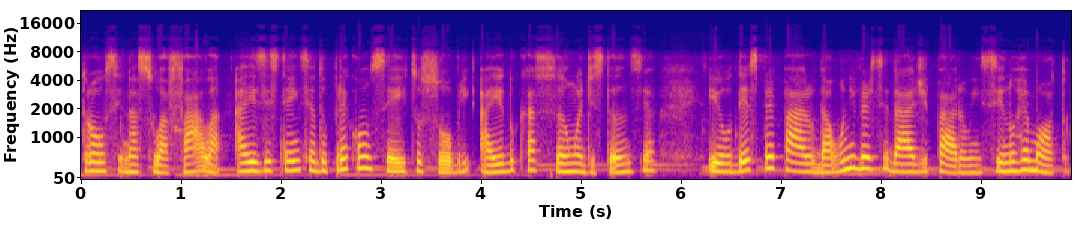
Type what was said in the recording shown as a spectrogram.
trouxe na sua fala a existência do preconceito sobre a educação à distância e o despreparo da universidade para o ensino remoto,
